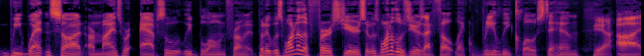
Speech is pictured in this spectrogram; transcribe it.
we went and saw it. Our minds were absolutely blown from it. But it was one of the first years. It was one of those years I felt like really close to him. Yeah. Uh,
